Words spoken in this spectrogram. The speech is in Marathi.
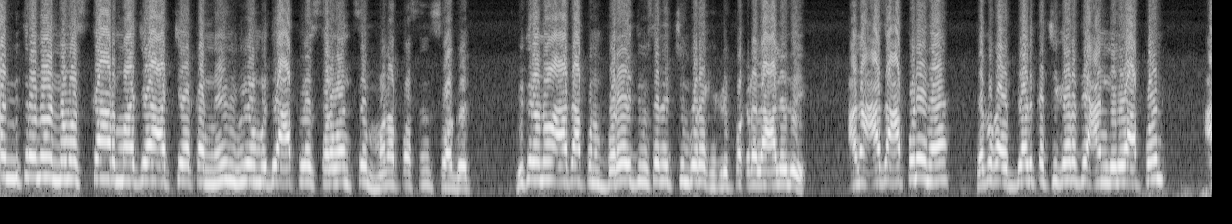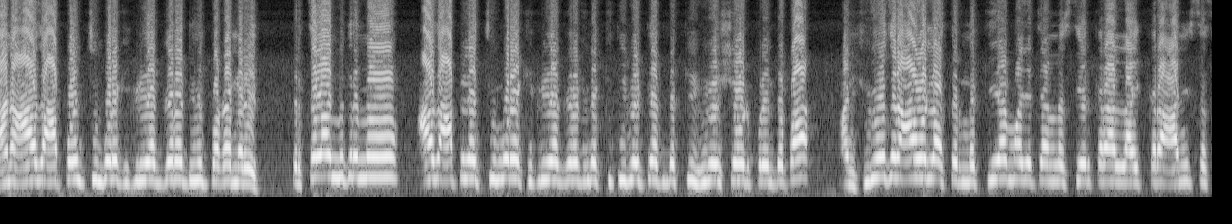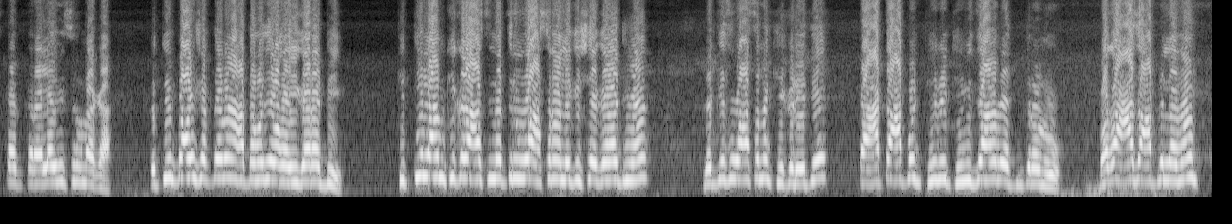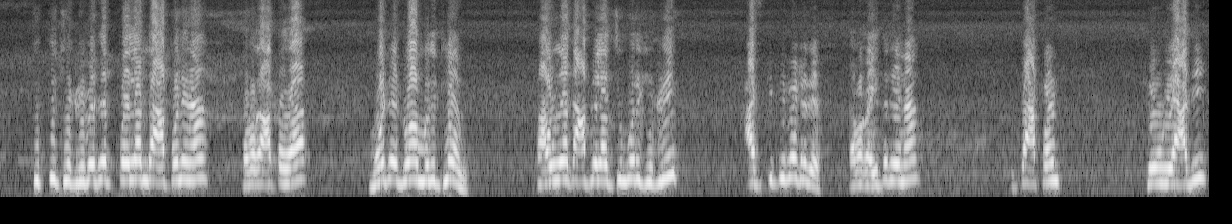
हॅलो मित्रांनो नमस्कार. माझ्या आजच्या एका नवीन व्हिडिओमध्ये आपलं सर्वांचं मनापासून स्वागत. मित्रांनो आज आपण बऱ्याच दिवसाने चिंबोऱ्या खेकडे पकडायला आलेलो आहे. आणि आज आपण आहे ना हे बघा बेडकाची गराठी आणलेली आपण. आणि आज आपण चिंबोऱ्या खेकडी या गराटीने पकडणार आहेत. तर चला मित्रांनो आज आपल्याला चिंबोऱ्या खेकडी या गराटीने किती भेटतात नक्की व्हिडिओ शेवटपर्यंत पहा. आणि व्हिडिओ जर आवडला तर नक्की या माझ्या चॅनलला शेअर करा लाईक करा आणि सबस्क्राईब करायला विसरू नका. तर तुम्ही पाहू शकता ना हातामध्ये बघा ही गराठी किती लांब खेकडे असणार तरी वासना लगेच गराठी ठेवा लगेच वासना खेकडे येते. तर आता आपण ठेवी ठेवी जाणार आहेत मित्रांनो. बघा आज आपल्याला ना किती खेकडी भेटत. पहिल्यांदा आपण आहे ना तर बघा आता या मोठ्या डोळामध्ये ठेवून पाहूयात आपल्याला चिंबोरी खेकडी. आज किती भेटत? आहेत हे बघा इथं आहे ना इथं आपण ठेवूया आधी.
